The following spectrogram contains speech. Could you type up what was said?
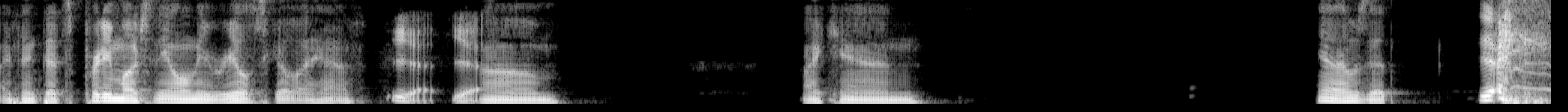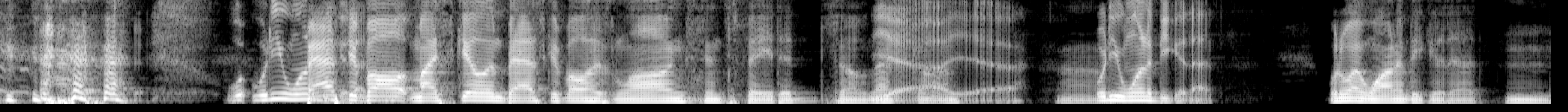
I think that's pretty much the only real skill I have. yeah, yeah. Um I can Yeah, that was it. Yeah. what, what do you want? to be good at? basketball, my skill in basketball has long since faded, so that's yeah, gone. yeah. Um, What do you want to be good at? What do I want to be good at? Hmm.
